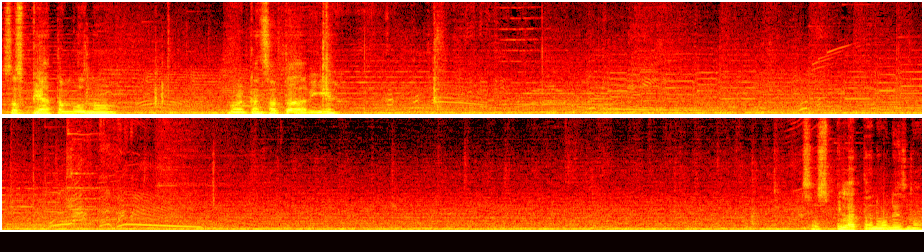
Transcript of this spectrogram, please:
Esos piátamos no. No voy a alcanzar todavía. Esos platanones no.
